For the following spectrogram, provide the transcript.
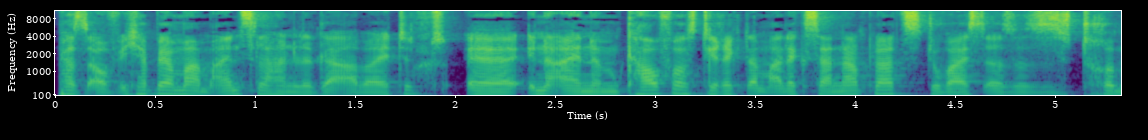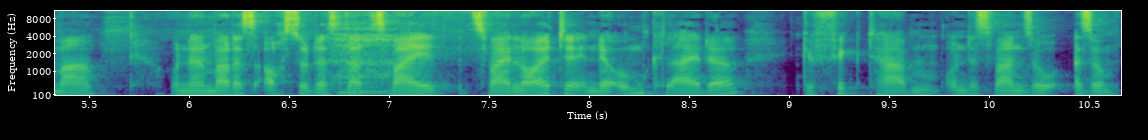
Pass auf, ich habe ja mal im Einzelhandel gearbeitet, äh, in einem Kaufhaus direkt am Alexanderplatz. Du weißt also, es ist Trümmer. Und dann war das auch so, dass da zwei, zwei Leute in der Umkleide gefickt haben. Und es waren so, also,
